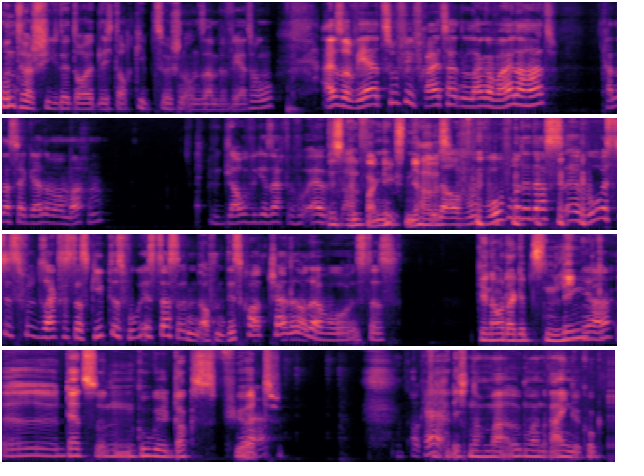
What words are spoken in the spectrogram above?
Unterschiede deutlich doch gibt zwischen unseren Bewertungen. Also, wer zu viel Freizeit und Langeweile hat, kann das ja gerne mal machen. Ich glaube, wie gesagt, äh, Bis Anfang nächsten Jahres. genau, wo, wo wurde das, äh, wo ist das, du sagtest, das gibt es, wo ist das? Auf dem Discord-Channel oder wo ist das? Genau, da gibt es einen Link, Ja. äh, der zu einem Google Docs führt. Okay. Da hatte ich noch mal irgendwann reingeguckt.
